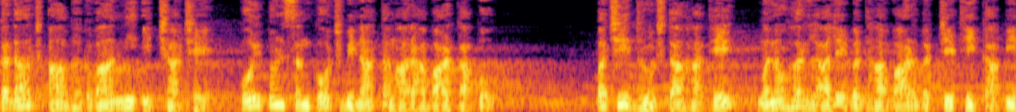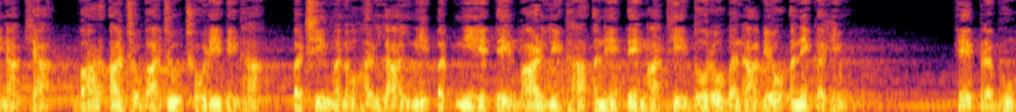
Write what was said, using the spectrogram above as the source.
કદાચ આ ભગવાનની ઈચ્છા છે, કોઈ પણ સંકોચ વિના તમારા વાળ કાપો. પછી ધ્રુજતા હાથે મનોહર લાલે બધા વાળ વચ્ચેથી કાપી નાખ્યા, વાળ આજુબાજુ છોડી દીધા. પછી મનોહર લાલની પત્નીએ તે વાળ લીધા અને તેમાંથી દોરો બનાવ્યો અને કહ્યું, હે પ્રભુ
